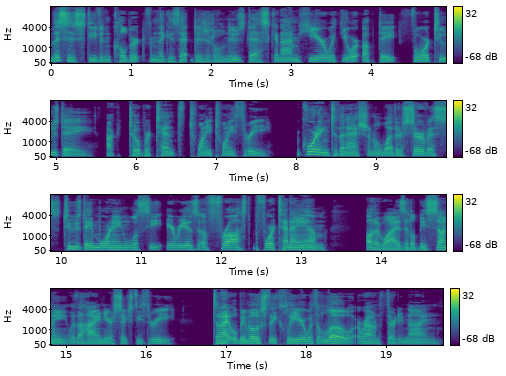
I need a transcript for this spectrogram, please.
This is Stephen Colbert from the Gazette Digital News Desk, and I'm here with your update for Tuesday, October 10th, 2023. According to the National Weather Service, Tuesday morning will see areas of frost before 10 a.m. Otherwise, it'll be sunny with a high near 63. Tonight will be mostly clear with a low around 39.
